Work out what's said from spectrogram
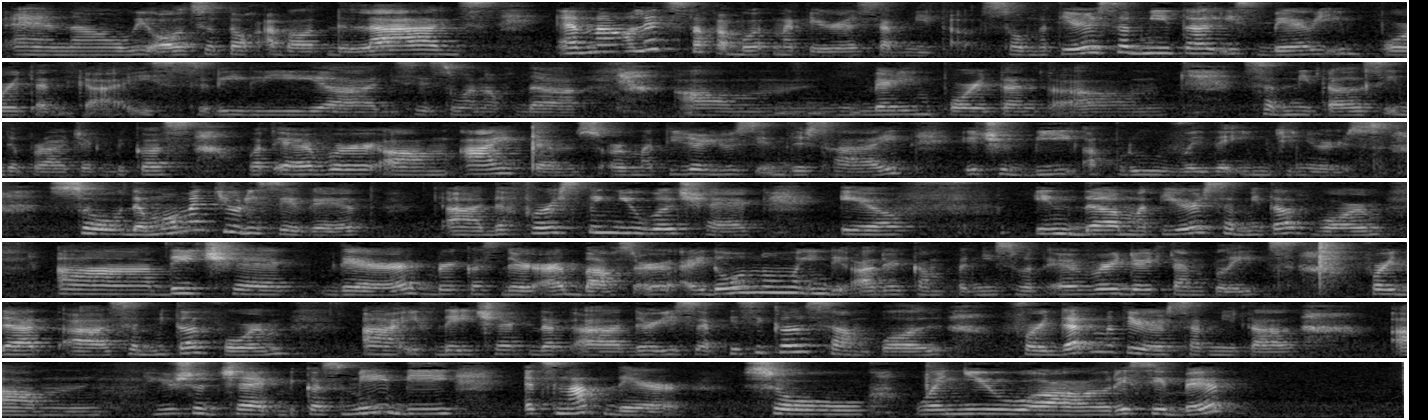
and now we also talk about the lags. And now let's talk about material submittal. So material submittal is very important guys. Really uh, this is one of the um, very important um, submittals in the project because whatever um, items or material used in the site it should be approved by the engineers. So the moment you receive it uh, the first thing you will check if in the material submittal form uh, they check there because there are box or I don't know in the other companies whatever their templates for that uh, submittal form uh, if they check that uh, there is a physical sample for that material submittal um, you should check because maybe it's not there. So when you uh, receive it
